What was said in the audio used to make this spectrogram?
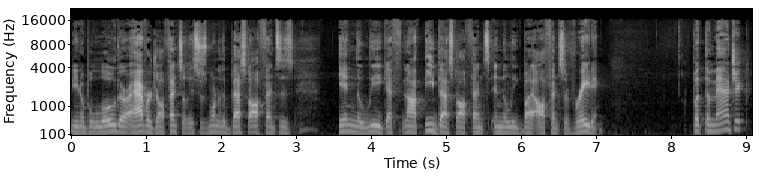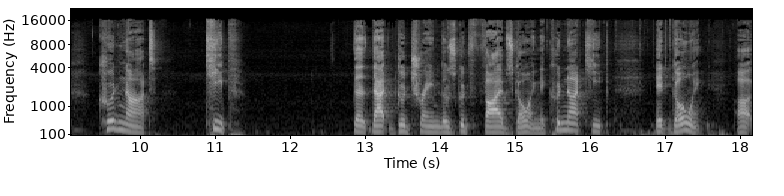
you know, below their average offensively. This is one of the best offenses in the league, if not the best offense in the league by offensive rating. But the Magic could not keep the, that good train, those good vibes going. They could not keep it going. Uh,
